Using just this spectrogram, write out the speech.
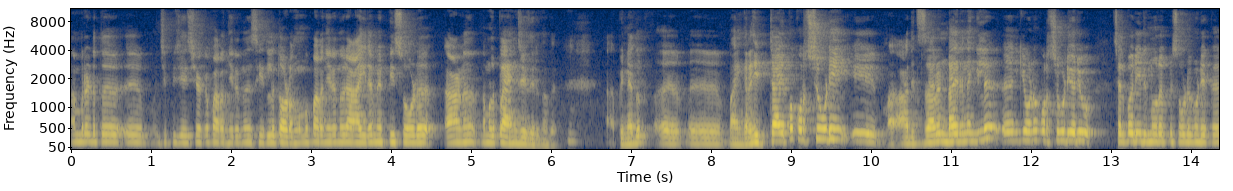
നമ്മുടെ അടുത്ത് ചിപ്പി ചേച്ചിയൊക്കെ പറഞ്ഞിരുന്നത് സീരിയൽ തുടങ്ങുമ്പോൾ പറഞ്ഞിരുന്ന ഒരു ആയിരം എപ്പിസോഡ് ആണ് നമ്മൾ പ്ലാൻ ചെയ്തിരുന്നത്. പിന്നെ അത് ഭയങ്കര ഹിറ്റായപ്പോൾ കുറച്ചുകൂടി ഈ ആദിത്യ സാർ ഉണ്ടായിരുന്നെങ്കിൽ എനിക്ക് തോന്നുന്നു കുറച്ചുകൂടി ഒരു ചിലപ്പോൾ ഒരു ഇരുന്നൂറ് എപ്പിസോഡും കൂടിയൊക്കെ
